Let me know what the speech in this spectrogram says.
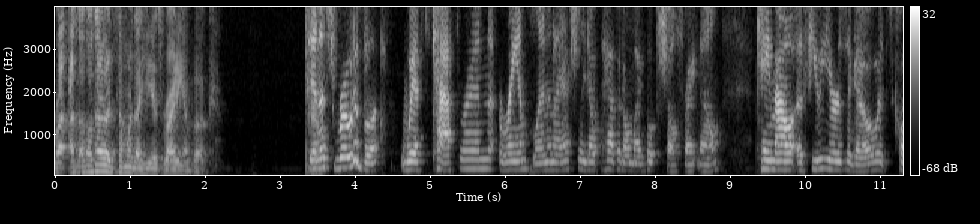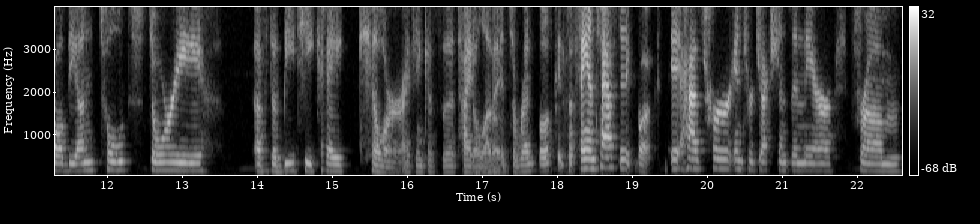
I thought I read somewhere that he is writing a book. Dennis wrote a book with Katherine Ramsland, and I actually don't have it on my bookshelf right now. Came out a few years ago. It's called The Untold Story of the BTK Killer, I think is the title of it. It's a red book. It's a fantastic book. It has her interjections in there from,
